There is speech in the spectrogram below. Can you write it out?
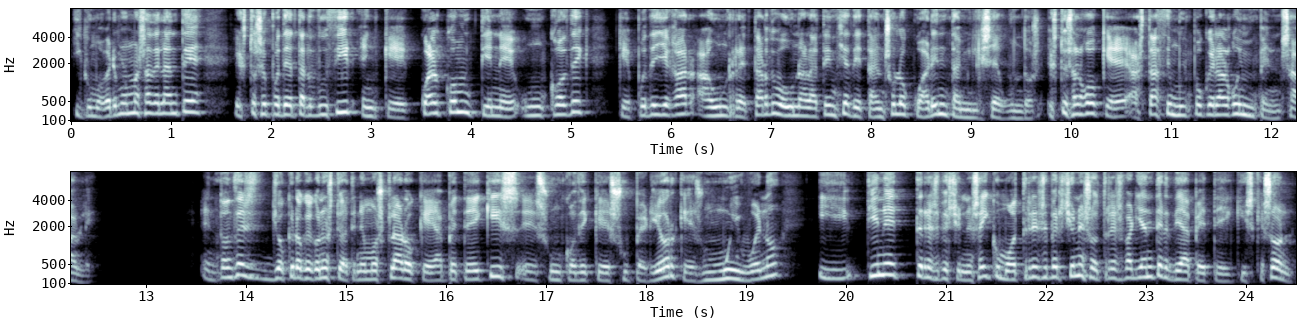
Y como veremos más adelante, esto se puede traducir en que Qualcomm tiene un códec que puede llegar a un retardo o una latencia de tan solo 40 milisegundos. Esto es algo que hasta hace muy poco era algo impensable. Entonces yo creo que con esto ya tenemos claro que aptX es un códec superior, que es muy bueno y tiene tres versiones. Hay como tres versiones o tres variantes de aptX, que son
